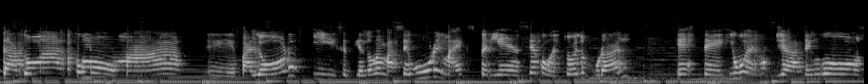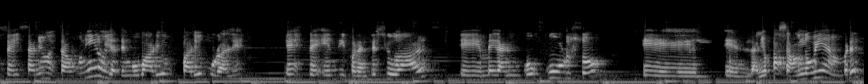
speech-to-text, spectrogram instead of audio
dando más, como más eh, valor y sintiéndome más segura y más experiencia con esto de los murales. Este, y bueno, ya tengo seis años en Estados Unidos, ya tengo varios, varios murales este, en diferentes ciudades. Eh, me gané un concurso el, el, año pasado, en noviembre,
